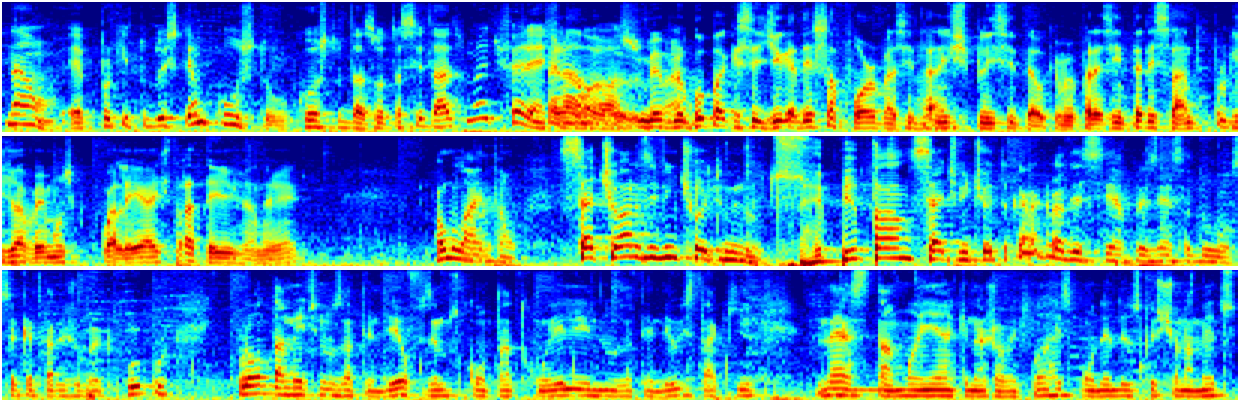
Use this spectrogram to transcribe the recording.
Não, é porque tudo isso tem um custo. O custo das outras cidades não é diferente Não, do nosso. me não é? preocupa que se diga dessa forma, se está explícita, o que me parece interessante, porque já vemos qual é a estratégia, né? Vamos lá, então. 7 horas e 28 minutos. Repita. 7 e 28 Eu quero agradecer a presença do secretário Gilberto que prontamente nos atendeu, fizemos contato com ele, ele nos atendeu, está aqui nesta manhã aqui na Jovem Pan, respondendo os questionamentos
